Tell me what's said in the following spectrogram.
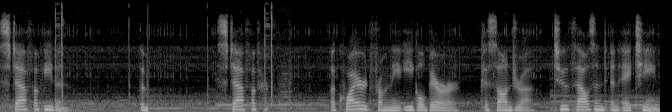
Staff of Eden. The Staff of Her. Acquired from the Eagle Bearer, Cassandra, 2018.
